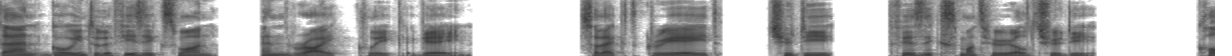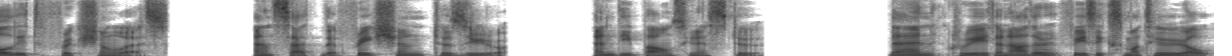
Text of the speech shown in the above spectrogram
Then go into the Physics one and right-click again. Select Create 2D Physics Material 2D. Call it frictionless and set the friction to 0 and the bounciness to. Then create another physics material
